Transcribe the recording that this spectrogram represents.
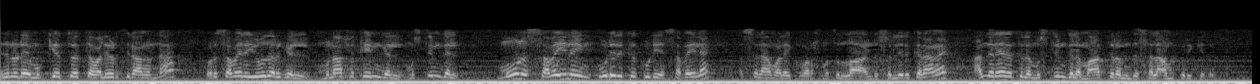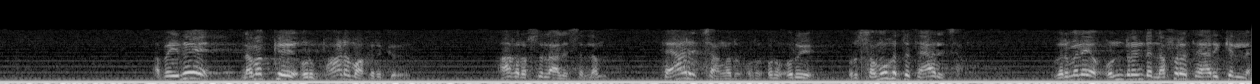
இதனுடைய முக்கியத்துவத்தை வலியுறுத்தினாங்கன்னா ஒரு சபையில யூதர்கள் முனாஃபிகீன்கள் முஸ்லிம்கள் மூணு சபையிலையும் கூடியிருக்கக்கூடிய சபையில அஸ்லாம் வலைக்கும் வரமத்துல்லா என்று சொல்லியிருக்கிறாங்க. அந்த நேரத்தில் முஸ்லிம்களை மாத்திரம் இந்த சலாம் குறிக்கிறது. அப்ப இது நமக்கு ஒரு பாடமாக இருக்குது. ஆக ரசூல்லா அலி செல்லம் தயாரிச்சாங்க. ஒரு- ஒரு- சமூகத்தை தயாரிச்சாங்க. வெறுமனே ஒன்றெண்டு நபரை தயாரிக்கல.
